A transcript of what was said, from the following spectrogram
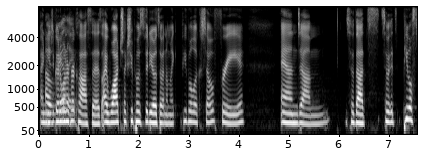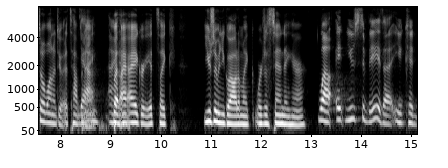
I need Oh, to go to one of her classes. I watch like she posts videos of it and I'm like, people look so free. And um, so that's so it's people still want to do it. It's happening. I but. I, I agree. It's like usually when you go out, I'm like, we're just standing here. Well, it used to be that you could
